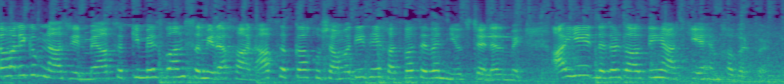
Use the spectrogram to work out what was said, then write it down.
वालेकुम नाजरीन, मैं आप सबकी मेज़बान समीरा खान, आप सबका खुश है खतवा सेवन न्यूज़ चैनल में। आइए नज़र डालते हैं आज की अहम खबर पर।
